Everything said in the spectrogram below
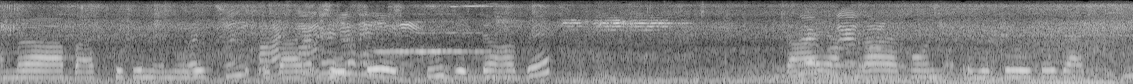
আমরা বাস থেকে নেমে গেছি। এবার হেঁটে একটু যেতে হবে। তাই আমরা এখন হেঁটে হেঁটে যাচ্ছি।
